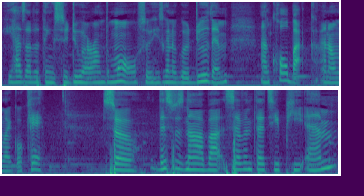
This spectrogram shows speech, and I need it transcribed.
He has other things to do around the mall. So he's going to go do them and call back. And I'm like, Okay. So this was now about 7:30 p.m.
